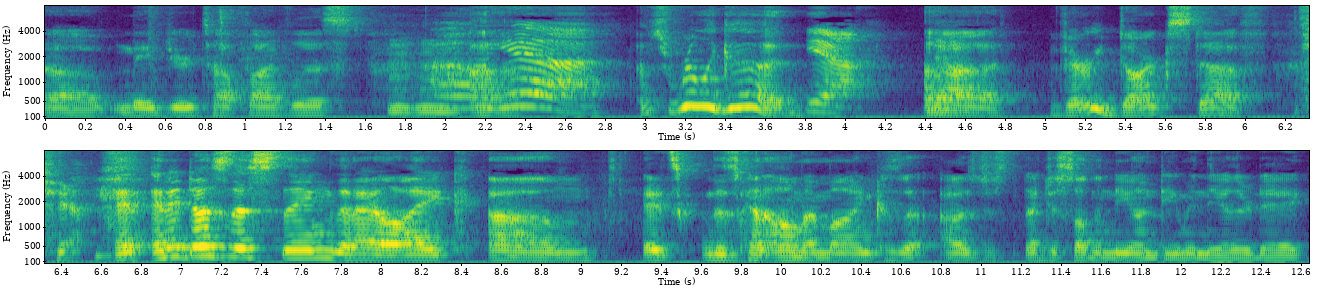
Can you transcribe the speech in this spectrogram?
uh, made your top five list. Oh yeah, It was really good. yeah, Uh, very dark stuff. Yeah. and, and it does this thing that I like. Um, it's this is kind of on my mind because I was just I just saw the Neon Demon the other day.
